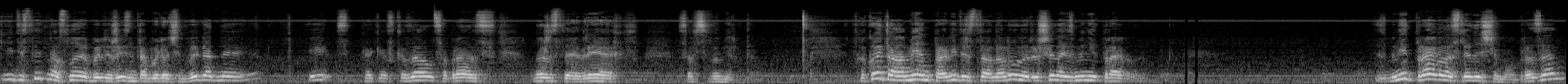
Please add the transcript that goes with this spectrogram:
И действительно условия были, жизнь там были очень выгодные. И, как я сказал, собралось множество евреев со всего мира. В какой-то момент правительство Аналула решило изменить правила. Изменить правила следующим образом.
